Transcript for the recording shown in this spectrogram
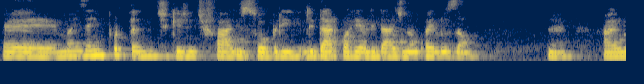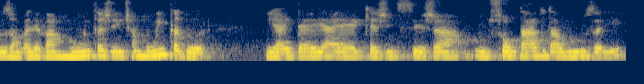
é, mas é importante que a gente fale sobre lidar com a realidade, não com a ilusão. Né? A ilusão vai levar muita gente a muita dor. E a ideia é que a gente seja um soldado da luz aí,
